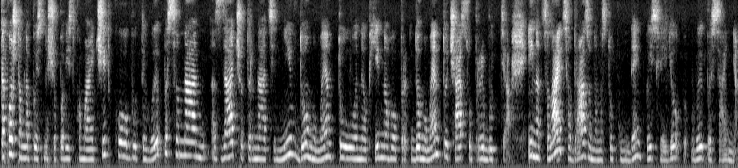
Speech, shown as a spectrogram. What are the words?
Також там написано, що повістка має чітко бути виписана за 14 днів до моменту необхідного до моменту часу прибуття і надсилається одразу на наступний день після її виписання.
